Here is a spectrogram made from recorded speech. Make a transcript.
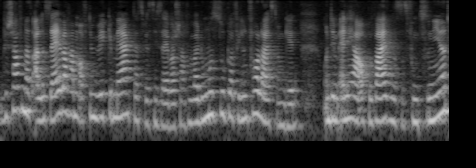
wir schaffen das alles selber, haben auf dem Weg gemerkt, dass wir es nicht selber schaffen, weil du musst super viel in Vorleistung gehen und dem LEH auch beweisen, dass es funktioniert.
